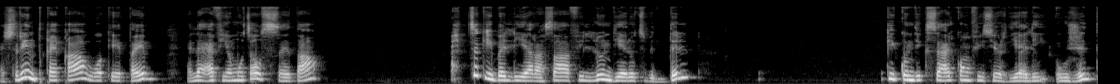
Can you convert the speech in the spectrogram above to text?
20 دقيقة هو كيطيب على عافية متوسطه حتى كيبان ليا راه صافي اللون ديالو تبدل. كيكون ديك الساعة ال confiture ديالي وجد.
